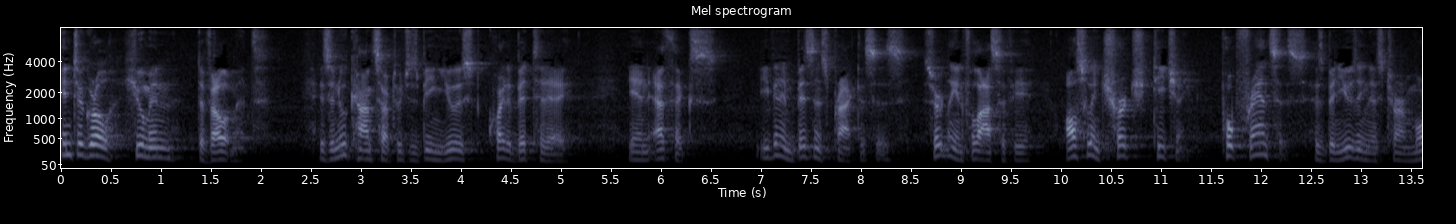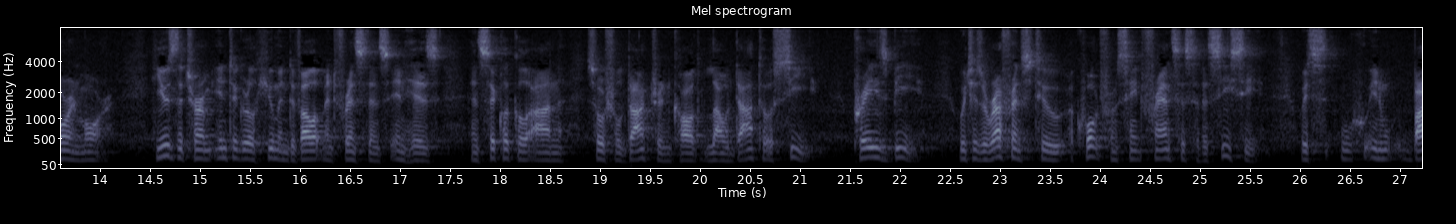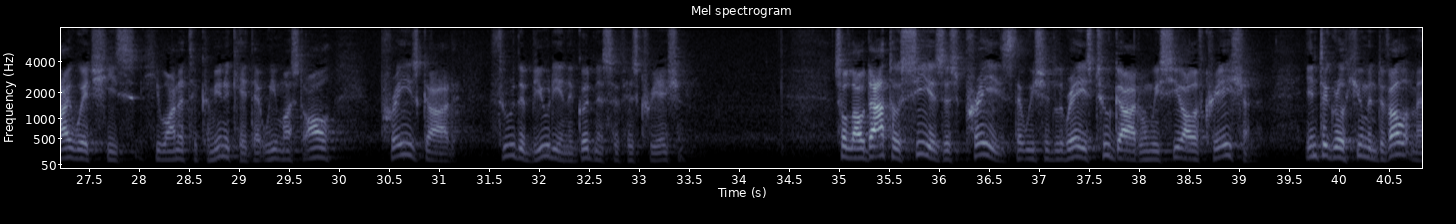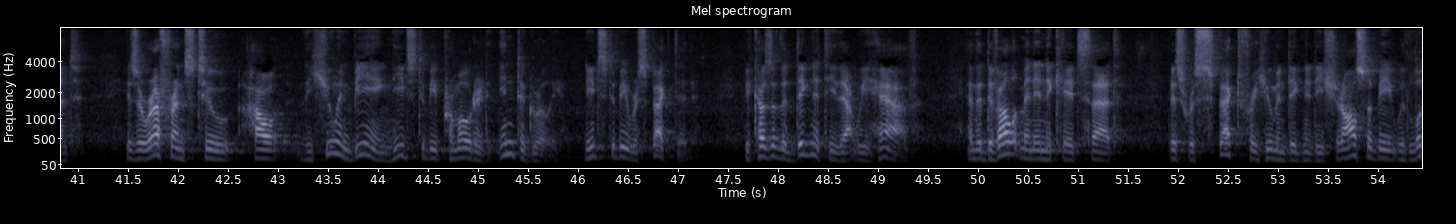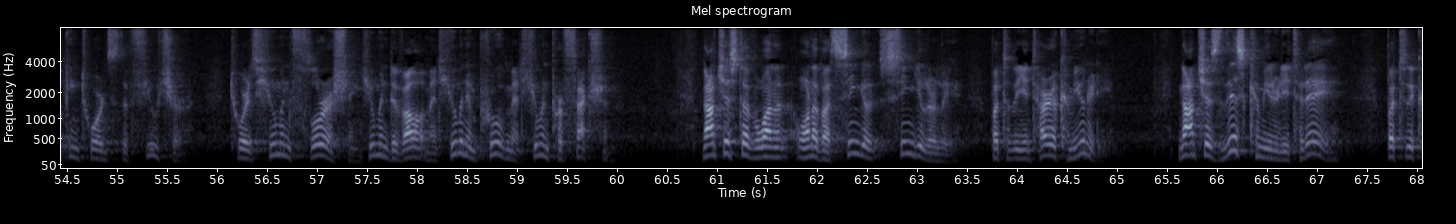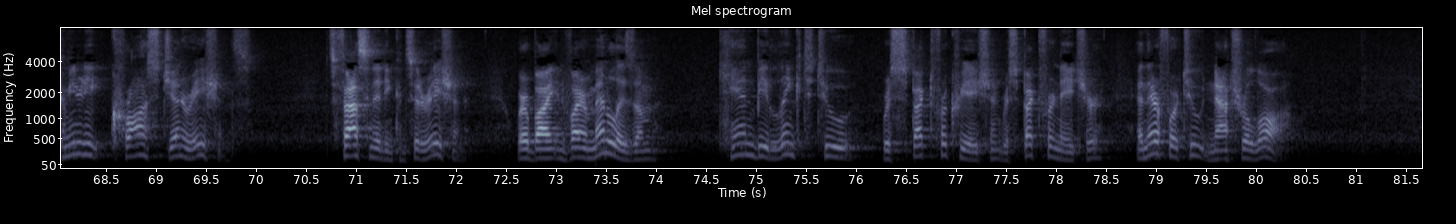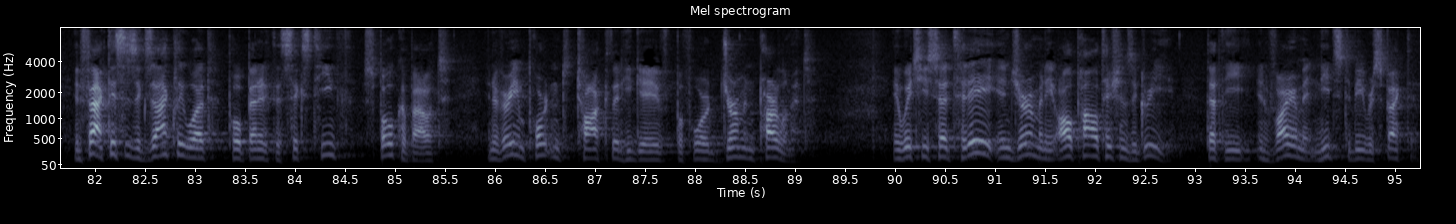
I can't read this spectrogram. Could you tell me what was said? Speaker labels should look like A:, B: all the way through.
A: Integral human development is a new concept which is being used quite a bit today in ethics, even in business practices, certainly in philosophy, also in church teaching. Pope Francis has been using this term more and more. He used the term integral human development, for instance, in his encyclical on social doctrine called Laudato Si, Praise Be, which is a reference to a quote from St. Francis of Assisi, which, in, by which he's, he wanted to communicate that we must all praise God through the beauty and the goodness of his creation. So Laudato Si is this praise that we should raise to God when we see all of creation. Integral human development is a reference to how the human being needs to be promoted integrally, needs to be respected because of the dignity that we have. And the development indicates that this respect for human dignity should also be with looking towards the future, towards human flourishing, human development, human improvement, human perfection. Not just of one, one of us singular, singularly, but to the entire community. Not just this community today, but to the community cross generations. It's a fascinating consideration, whereby environmentalism can be linked to respect for creation, respect for nature, and therefore to natural law. In fact, this is exactly what Pope Benedict XVI spoke about in a very important talk that he gave before German Parliament, in which he said, Today in Germany, all politicians agree that the environment needs to be respected.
